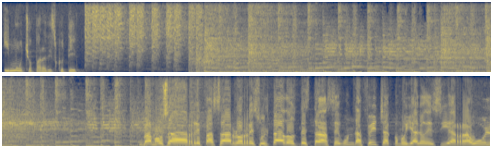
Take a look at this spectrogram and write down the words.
y mucho para discutir. Vamos a repasar los resultados de esta segunda fecha. Como ya lo decía Raúl,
